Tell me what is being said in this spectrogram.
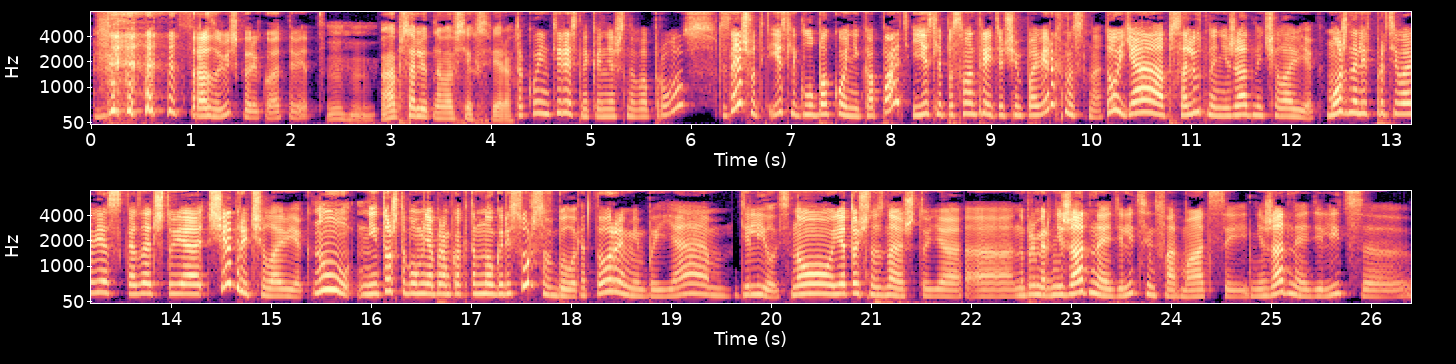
Сразу видишь, какой ответ. Угу. Абсолютно во всех сферах. Такой интересный, конечно, вопрос. Ты знаешь, вот если глубоко не копать, если посмотреть очень поверхностно, то я абсолютно не жадный человек. Можно ли в противовес сказать, что я щедрый человек? Ну, не то чтобы у меня прям как-то много ресурсов было, которыми бы я делилась. Но я точно знаю, что я, э, например, не жадная делиться информацией, не жадная делиться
